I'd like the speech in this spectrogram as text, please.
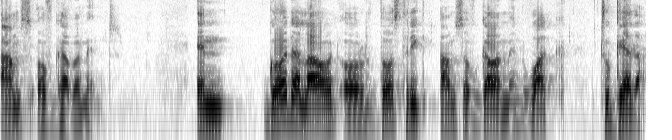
arms of government. And God allowed, or those three arms of government work together.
